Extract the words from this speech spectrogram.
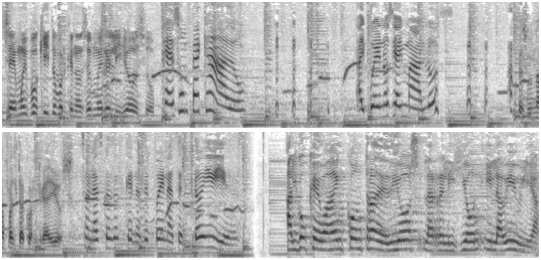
Sé muy poquito porque no soy muy religioso. ¿Qué es un pecado? hay buenos y hay malos. Es una falta contra Dios. Son las cosas que no se pueden hacer prohibidas. Algo que va en contra de Dios, la religión y la Biblia,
